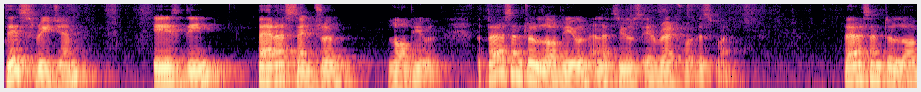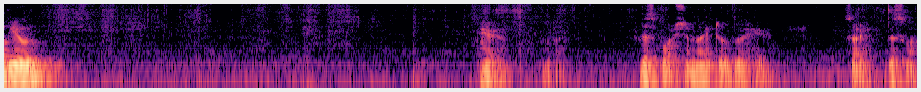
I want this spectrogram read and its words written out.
this region is the paracentral lobule. The paracentral lobule, and let's use a red for this one. Paracentral lobule. Here this portion right over here. Sorry this one.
